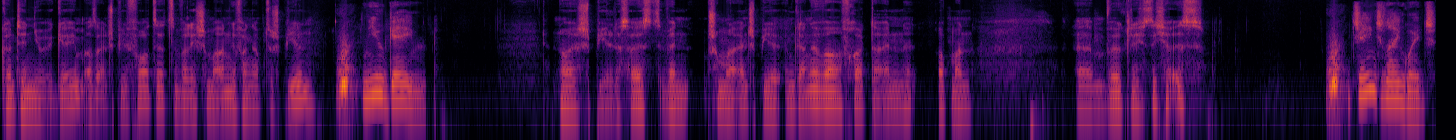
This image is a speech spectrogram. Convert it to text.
Continue a Game, also ein Spiel fortsetzen, weil ich schon mal angefangen habe zu spielen. New game. Neues Spiel. Das heißt, wenn schon mal ein Spiel im Gange war, fragt er einen, ob man ähm, wirklich sicher ist. Change language.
